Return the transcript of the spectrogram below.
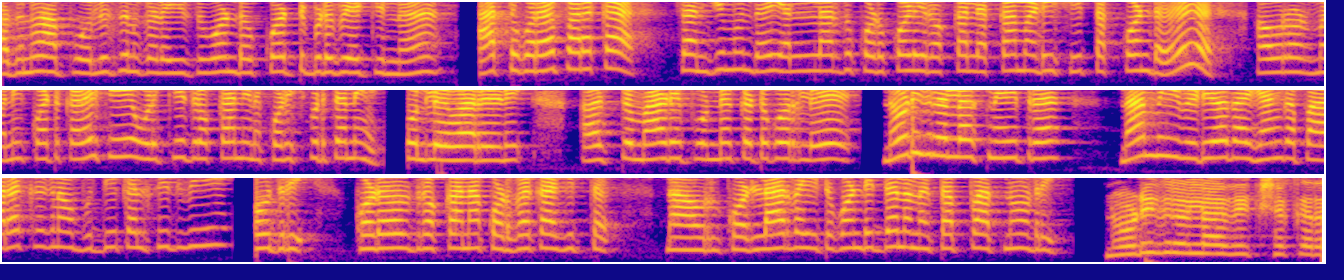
ಅದನ್ನ ಆ ಪೊಲೀಸನ ಕಡೆ ಇಸ್ಕೊಂಡು ಕೊಟ್ಟು ಬಿಡ್ಬೇಕಿನ್ನ. ಆತು ಬರ ಪರಕ, ಸಂಜೆ ಮುಂದೆ ಎಲ್ಲಾರ್ದು ಕೊಡ್ಕೊಳ್ಳಿ ರೊಕ್ಕ ಲೆಕ್ಕ ಮಾಡಿಸಿ ತಕ್ಕೊಂಡು ಅವ್ರವ್ರ ಮನೆ ಕೊಟ್ಟು ಕಳಿಸಿ ಉಳ್ಕಿದ ರೊಕ್ಕ ನೀನು ಕೊಡಿಸ್ಬಿಡ್ತಾನೆ. ರೇಣಿ, ಅಷ್ಟು ಮಾಡಿ ಪುಣ್ಯ ಕಟ್ಕೊರ್ಲೆ. ನೋಡಿದ್ರಲ್ಲ ಸ್ನೇಹಿತರೆ ನಮ್ಮ ಈ ವಿಡಿಯೋದಾಗ ಹೆಂಗ ಪಾರಕ್ ನಾವು ಬುದ್ಧಿ ಕಲ್ಸಿದ್ವಿ? ಹೌದ್ರಿ ಕೊಡೋದ್ ರೊಕ್ಕನ ಕೊಡ್ಬೇಕಾಗಿತ್ತು. ನಾ ಅವ್ರು ಕೊಡ್ಲಾರ್ದ ಇಟ್ಕೊಂಡಿದ್ದೆ ನನಗೆ ತಪ್ಪಾತ್ ನೋಡ್ರಿ. ನೋಡಿದ್ರಲ್ಲ ವೀಕ್ಷಕರ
